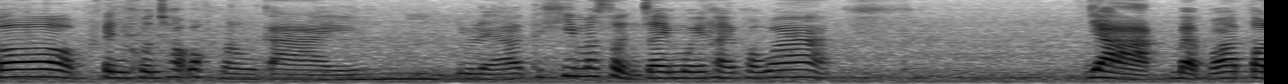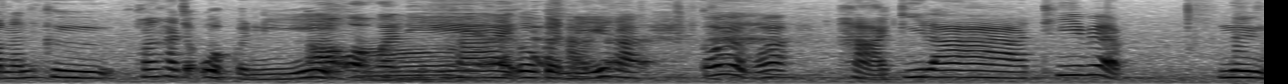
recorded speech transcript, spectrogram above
ก็เป็นคนชอบออกกำลังกาย อยู่แล้วแต่ที่มาสนใจมวยไทยเพราะว่า อยากแบบว่าตอนนั้นคือค่อนข้างจะอวบกว่านี้อ๋อออกวันนี้ ใช่อวบกว่านี้ค่ะ ก็แบบว่าหากีฬาที่แบบหนึ่ง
